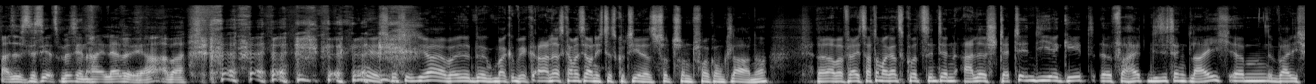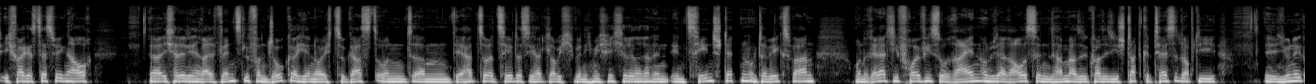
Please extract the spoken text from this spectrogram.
Also es ist jetzt ein bisschen High Level, ja, aber nee, richtig, ja, aber äh, anders kann man es ja auch nicht diskutieren, das ist schon vollkommen klar. Ne? Äh, aber vielleicht sag doch mal ganz kurz, sind denn alle Städte, in die ihr geht, äh, verhalten die sich denn gleich? Ähm, weil ich, ich frage jetzt deswegen auch, ich hatte den Ralf Wenzel von Joker hier neulich zu Gast und ähm, der hat so erzählt, dass sie halt, glaube ich, wenn ich mich richtig erinnere, in, in, zehn Städten unterwegs waren und relativ häufig so rein und wieder raus sind, haben also quasi die Stadt getestet, ob die äh, Unit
